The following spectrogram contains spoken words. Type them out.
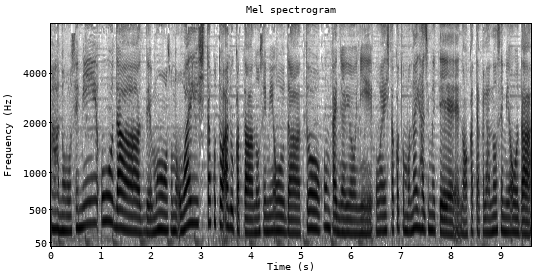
あのセミオーダーでもそのお会いしたことある方のセミオーダーと今回のようにお会いしたこともない初めての方からのセミオーダ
